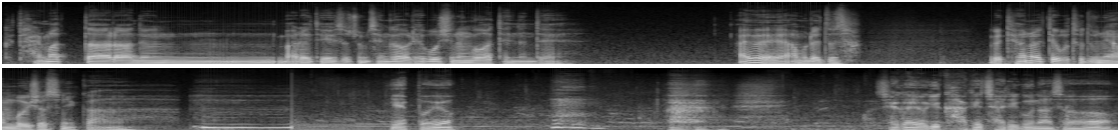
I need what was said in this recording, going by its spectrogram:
그 닮았다라는 말에 대해서 좀 생각을 해보시는 것 같았는데, 아니 왜 아무래도 그 태어날 때부터 눈이 안 보이셨으니까 예뻐요? 제가 여기 가게 차리고 나서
